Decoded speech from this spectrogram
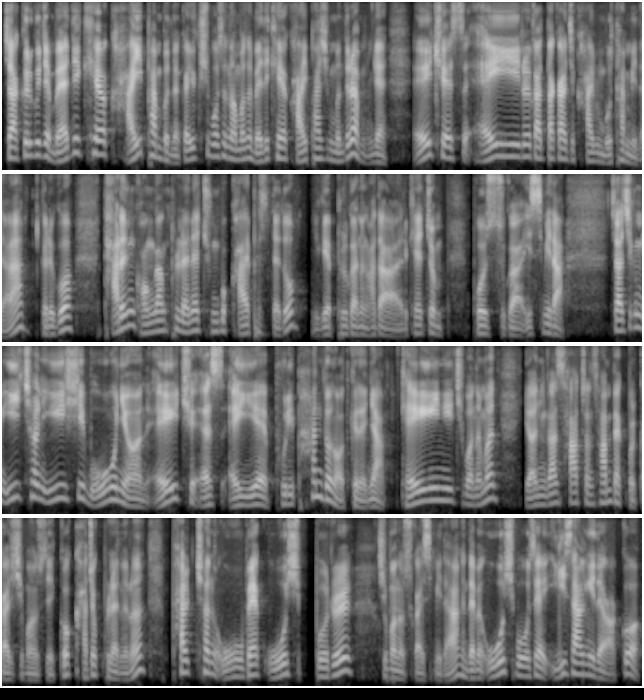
자, 그리고 이제 메디케어 가입한 분들, 그러니까 65세 넘어서 메디케어 가입하신 분들은 이제 HSA를 갖다가 이제 가입을 못 합니다. 그리고 다른 건강 플랜에 중복 가입했을 때도 이게 불가능하다. 이렇게 좀 볼 수가 있습니다. 자, 지금 2025년 HSA의 불입 한도는 어떻게 되냐? 개인이 집어넣으면 연간 4,300불까지 집어넣을 수 있고 가족 플랜으로는 8,550불을 집어넣을 수가 있습니다. 그다음에 55세 이상 이 돼 갖고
